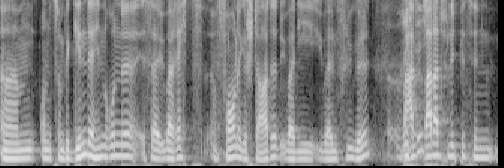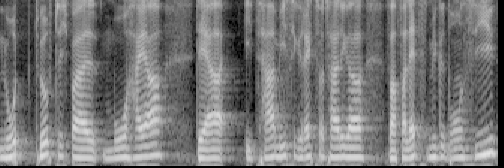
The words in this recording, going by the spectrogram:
Ähm, und zum Beginn der Hinrunde ist er über rechts vorne gestartet, über, die, über den Flügel. richtig. War, war natürlich ein bisschen notdürftig, weil Mo Haya, der etatmäßige Rechtsverteidiger, war verletzt. Mikkel Broncy,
